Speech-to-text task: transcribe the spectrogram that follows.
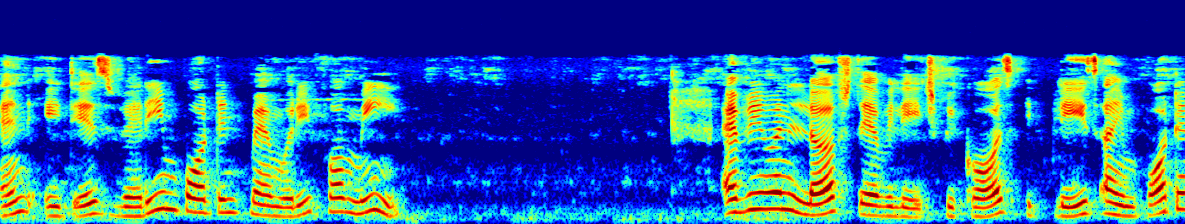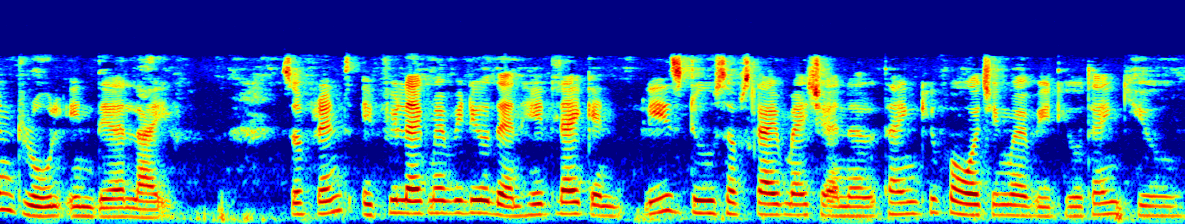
and it is very important memory for me. Everyone loves their village because it plays an important role in their life. So friends, if you like my video then hit like and please do subscribe my channel. Thank you for watching my video. Thank you.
